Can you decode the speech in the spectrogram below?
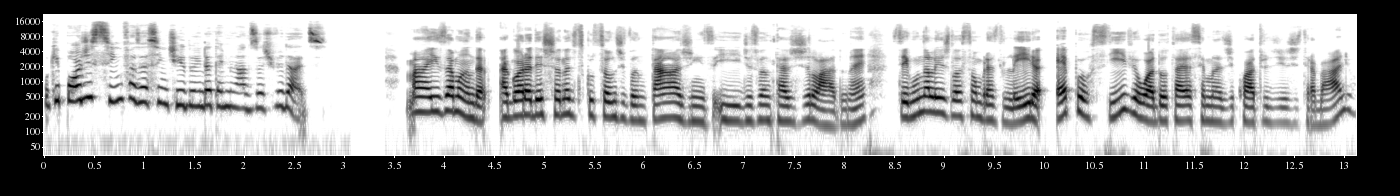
o que pode sim fazer sentido em determinadas atividades. Mas, Amanda, agora deixando a discussão de vantagens e desvantagens de lado, né? Segundo a legislação brasileira, é possível adotar a semana de quatro dias de trabalho?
